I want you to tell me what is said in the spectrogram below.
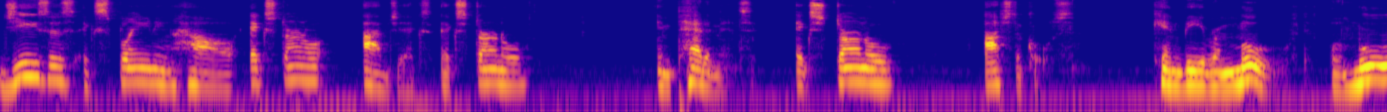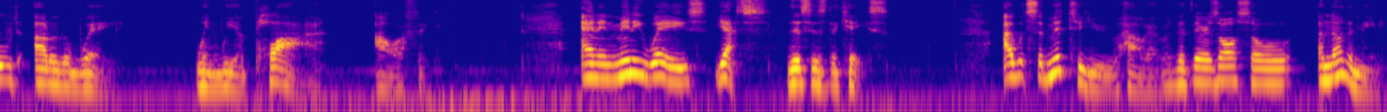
Jesus explaining how external objects, external impediments, external obstacles can be removed or moved out of the way when we apply our faith. And in many ways, yes, this is the case. I would submit to you, however, that there is also another meaning,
